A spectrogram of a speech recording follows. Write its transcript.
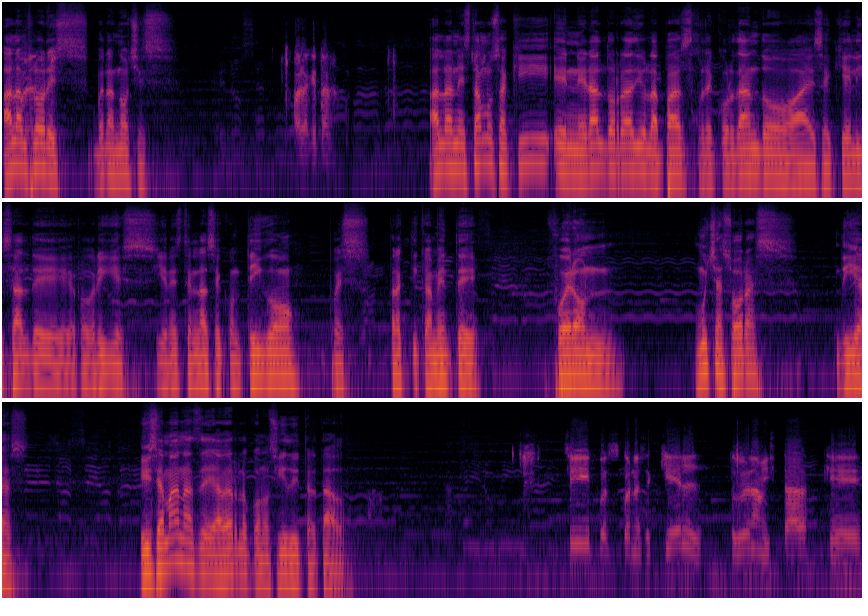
Alan Flores, buenas noches. Hola, ¿qué tal? Alan, estamos aquí en Heraldo Radio La Paz recordando a Ezequiel Izalde Rodríguez y en este enlace contigo, pues prácticamente fueron muchas horas, días y semanas de haberlo conocido y tratado. Sí, pues con Ezequiel tuve una amistad que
